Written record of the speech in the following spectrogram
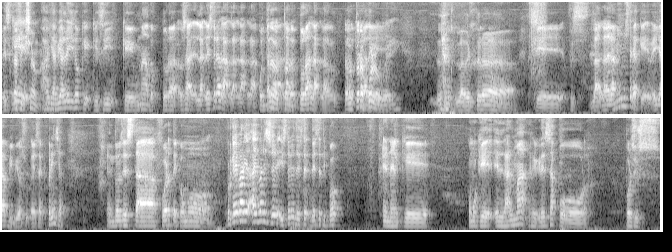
Es que, La ficción. Ay, había leído que, que sí, que una doctora, o sea, la, la historia la, la, la, la cuenta la, doctora. la doctora, la, la, La doctora Polo, güey. La, la doctora que, pues, la, la de la misma historia, que ella vivió su- esa experiencia. Entonces está fuerte como... Porque hay varias, hay varias histori- historias de este, de este tipo en el que como que el alma regresa por, por sus,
